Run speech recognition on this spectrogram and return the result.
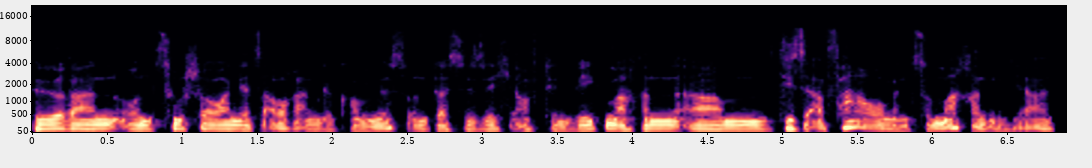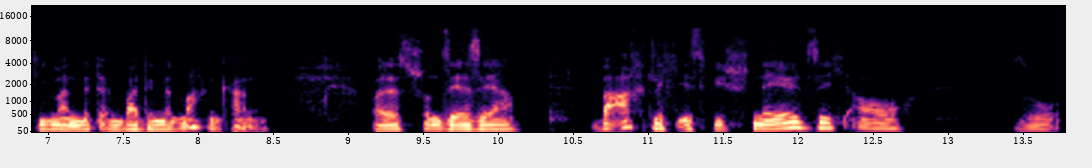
Hörern und Zuschauern jetzt auch angekommen ist und dass sie sich auf den Weg machen, ähm, diese Erfahrungen zu machen, ja, die man mit Embodiment machen kann. Weil es schon sehr, sehr beachtlich ist, wie schnell sich auch so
